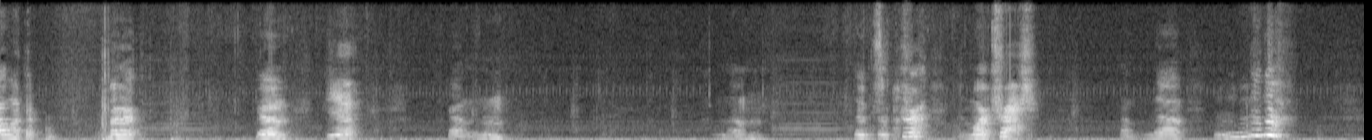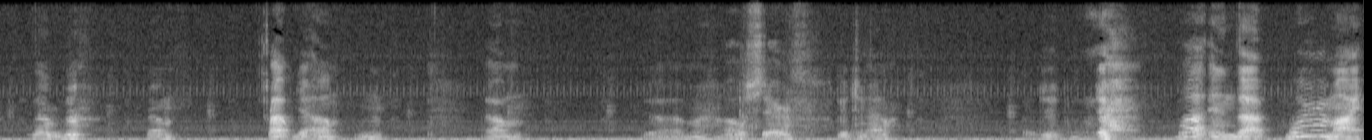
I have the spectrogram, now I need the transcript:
Oh, what the? Um, yeah. Um, um, it's a tra- more trash. Um, no, no, no, no. Um. Oh yeah. Um. hmm. Um. Um. Oh, stairs. Good to know. What in the? Where am I?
